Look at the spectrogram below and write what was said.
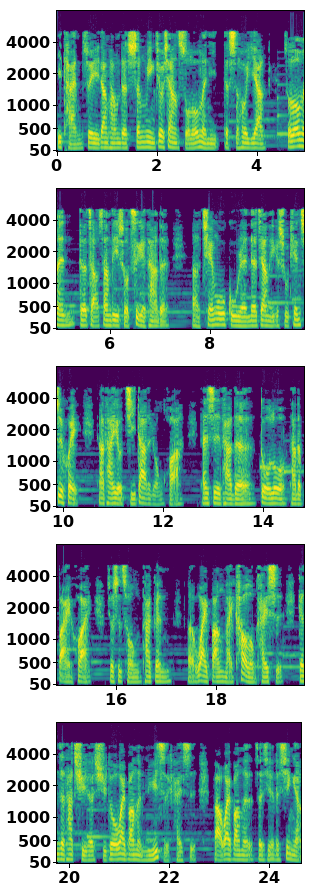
一谈，所以让他们的生命就像所罗门的时候一样，所罗门得找上帝所赐给他的，呃，前无古人的这样的一个属天智慧，那他有极大的荣华。但是他的堕落，他的败坏，就是从他跟呃外邦来靠拢开始，跟着他娶了许多外邦的女子开始，把外邦的这些的信仰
